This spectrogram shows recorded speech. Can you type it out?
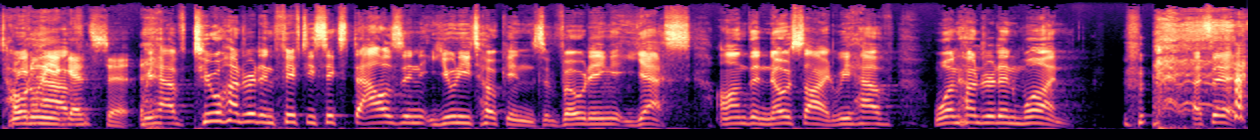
Totally have- against it. We have 256,000 uni tokens voting yes. On the no side, we have 101. That's it.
